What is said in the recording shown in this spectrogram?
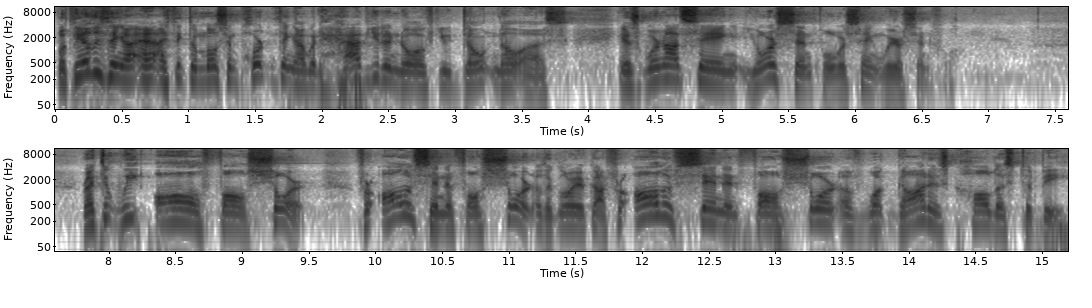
But the other thing, I, I think the most important thing I would have you to know if you don't know us is we're not saying you're sinful, we're saying we're sinful. Right? That we all fall short. For all of sin and fall short of the glory of God. For all of sin and fall short of what God has called us to be.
